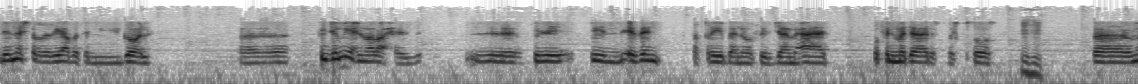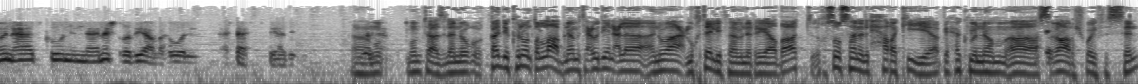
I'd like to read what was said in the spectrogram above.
لنشر رياضة الجولف آه، في جميع المراحل في في الإيفنت تقريبا وفي الجامعات وفي المدارس بالخصوص. فمنها تكون إن نشر الرياضة هو الأساس في هذه ممتاز. لأنه قد يكونون طلابنا متعودين على أنواع مختلفة من الرياضات خصوصا الحركية بحكم أنهم آه، صغار شوي في السن.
